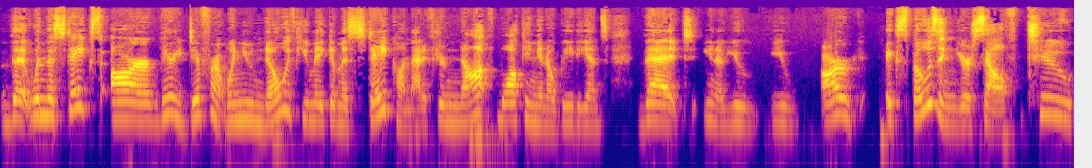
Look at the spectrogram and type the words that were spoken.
that when the stakes are very different when you know if you make a mistake on that if you're not walking in obedience that you know you you are exposing yourself to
